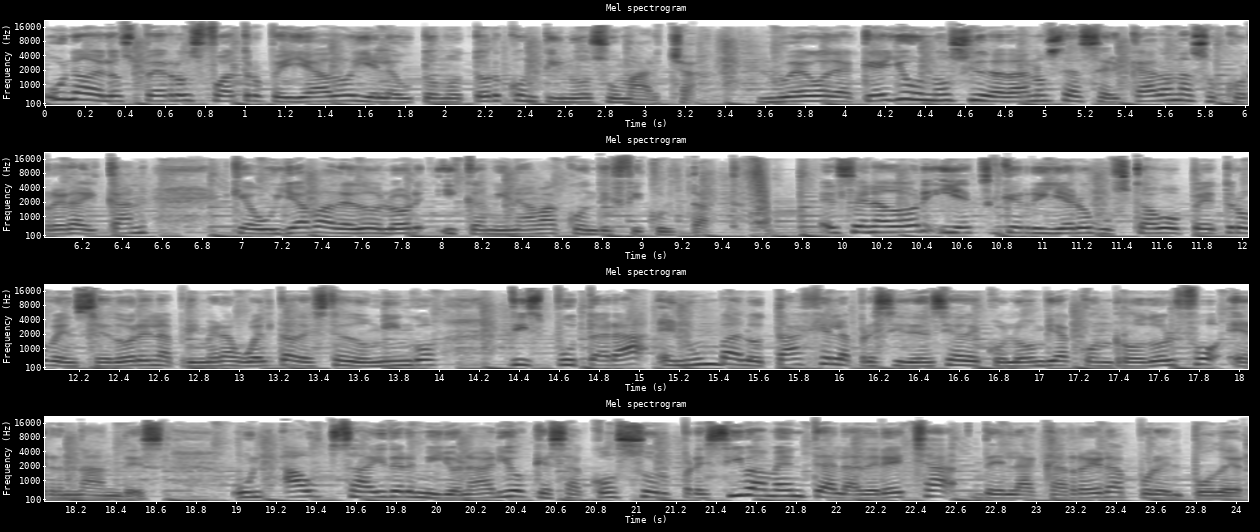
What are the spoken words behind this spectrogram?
Uno de los perros fue atropellado y el automotor continuó su marcha. Luego de aquello, unos ciudadanos se acercaron a socorrer al can que aullaba de dolor y caminaba con dificultad. El senador y ex guerrillero Gustavo Petro, vencedor en la primera vuelta de este domingo, disputará en un balotaje la presidencia de Colombia con Rodolfo Hernández, un outsider millonario que sacó sorpresivamente a la derecha de la carrera por el poder.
